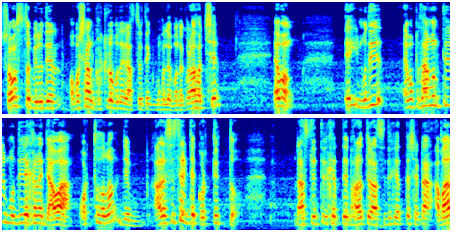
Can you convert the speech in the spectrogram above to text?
সমস্ত বিরোধের অবসান ঘটলো বলে রাজনৈতিক মহলে মনে করা হচ্ছে এবং এই মোদির এবং প্রধানমন্ত্রীর মোদির এখানে যাওয়া অর্থ হলো যে আরএসএস এর যে কর্তৃত্ব রাজনীতির ক্ষেত্রে, ভারতীয় রাজনীতির ক্ষেত্রে সেটা আবার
